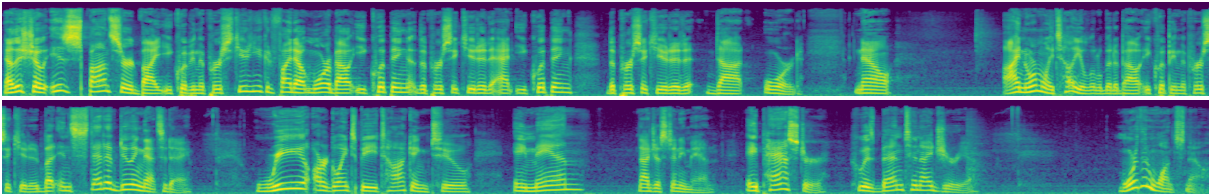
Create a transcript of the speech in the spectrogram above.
Now, this show is sponsored by Equipping the Persecuted. You can find out more about Equipping the Persecuted at equippingthepersecuted.org. Now, I normally tell you a little bit about equipping the persecuted, but instead of doing that today, we are going to be talking to a man, not just any man, a pastor who has been to Nigeria more than once now,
